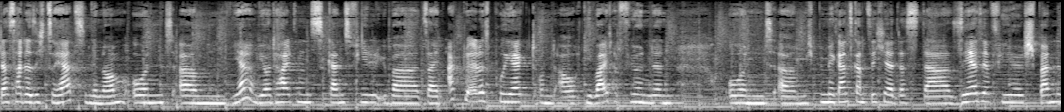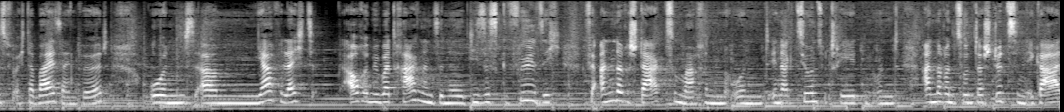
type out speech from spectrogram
das hat er sich zu Herzen genommen und ähm, ja, wir unterhalten uns ganz viel über sein aktuelles Projekt und auch die weiterführenden und ähm, ich bin mir ganz, ganz sicher, dass da sehr, sehr viel Spannendes für euch dabei sein wird. Und ähm, ja, vielleicht auch im übertragenen Sinne dieses Gefühl, sich für andere stark zu machen und in Aktion zu treten und anderen zu unterstützen, egal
